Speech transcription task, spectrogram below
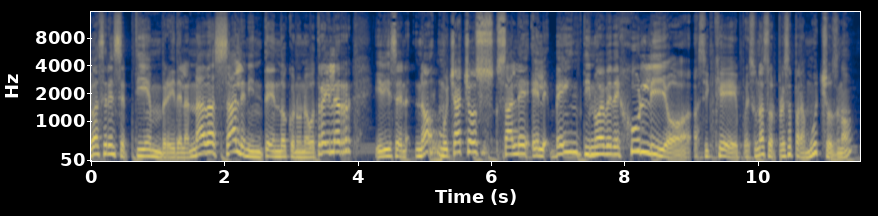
iba a ser en septiembre y de la nada sale Nintendo con un nuevo trailer y dicen, no muchachos, sale el 29 de julio. Así que pues una sorpresa para muchos, ¿no?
